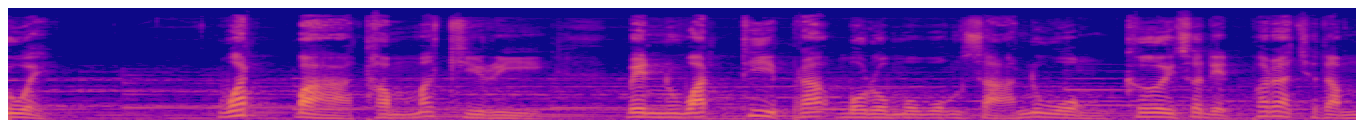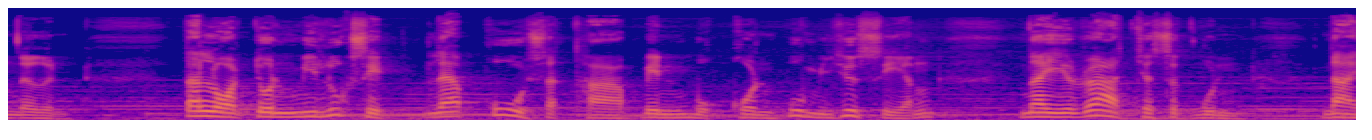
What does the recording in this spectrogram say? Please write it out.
ด้วย วัดป่าธรรมคีรี เป็นวัดที่พระบรมวงศานุวงศ์เคยเสด็จพระราชดำเนิน ตลอดจนมีลูกศิษย์และผู้ศรัทธาเป็นบุคคลผู้มีชื่อเสียง ในราชสกุล นาย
